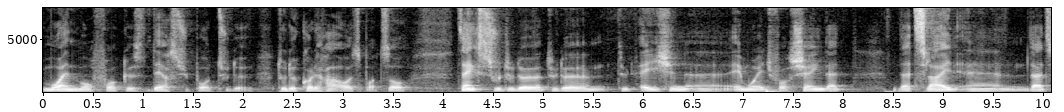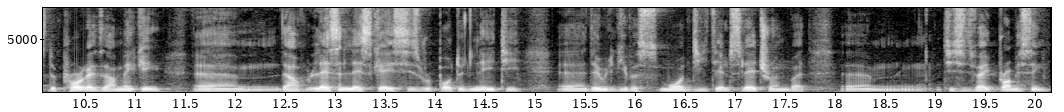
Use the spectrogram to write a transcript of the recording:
more and more focus their support to the to the cholera hotspot. So, thanks to, to the to the to Haitian uh, MOH for sharing that that slide, and that's the progress they are making. Um, there are less and less cases reported in Haiti. Uh, they will give us more details later on, but um, this is very promising.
